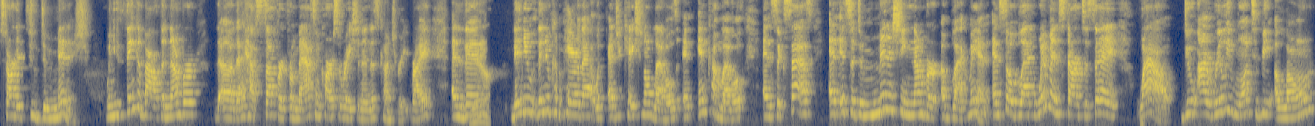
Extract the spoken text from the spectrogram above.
started to diminish when you think about the number uh, that have suffered from mass incarceration in this country, right? And then yeah. then you then you compare that with educational levels and income levels and success and it's a diminishing number of black men. And so black women start to say, wow, do I really want to be alone?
